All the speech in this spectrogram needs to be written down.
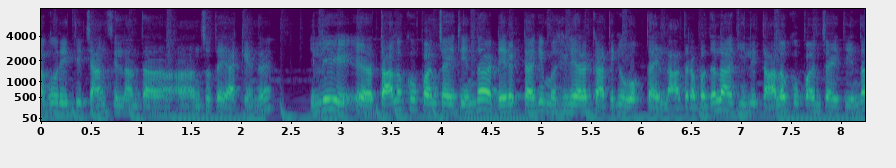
ಆಗೋ ರೀತಿ ಚಾನ್ಸ್ ಇಲ್ಲ ಅಂತ ಅನ್ಸುತ್ತೆ. ಯಾಕೆ ಅಂದ್ರೆ ಇಲ್ಲಿ ತಾಲೂಕು ಪಂಚಾಯತಿಯಿಂದ ಡೈರೆಕ್ಟ್ ಆಗಿ ಮಹಿಳೆಯರ ಖಾತೆಗೆ ಹೋಗ್ತಾ ಇಲ್ಲ. ಅದರ ಬದಲಾಗಿ ಇಲ್ಲಿ ತಾಲೂಕು ಪಂಚಾಯತಿಯಿಂದ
